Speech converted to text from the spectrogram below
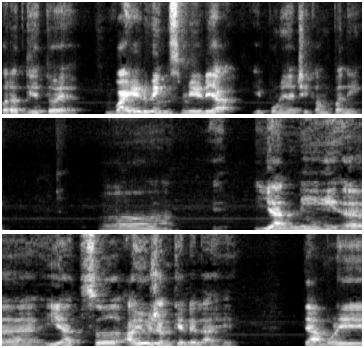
परत घेतोय. वाईड विंग्स मीडिया ही पुण्याची कंपनी यांनी याचं आयोजन केलेलं आहे. त्यामुळे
